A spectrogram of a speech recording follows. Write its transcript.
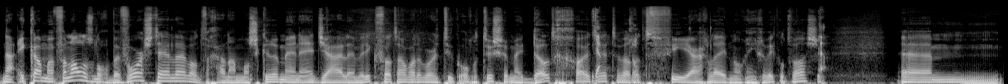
Nou, ik kan me van alles nog bij voorstellen. Want we gaan allemaal scrummen en agile en weet ik wat allemaal. Er wordt natuurlijk ondertussen mee doodgegooid. Ja, hè, terwijl klopt. het vier jaar geleden nog ingewikkeld was. Ja. Um,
